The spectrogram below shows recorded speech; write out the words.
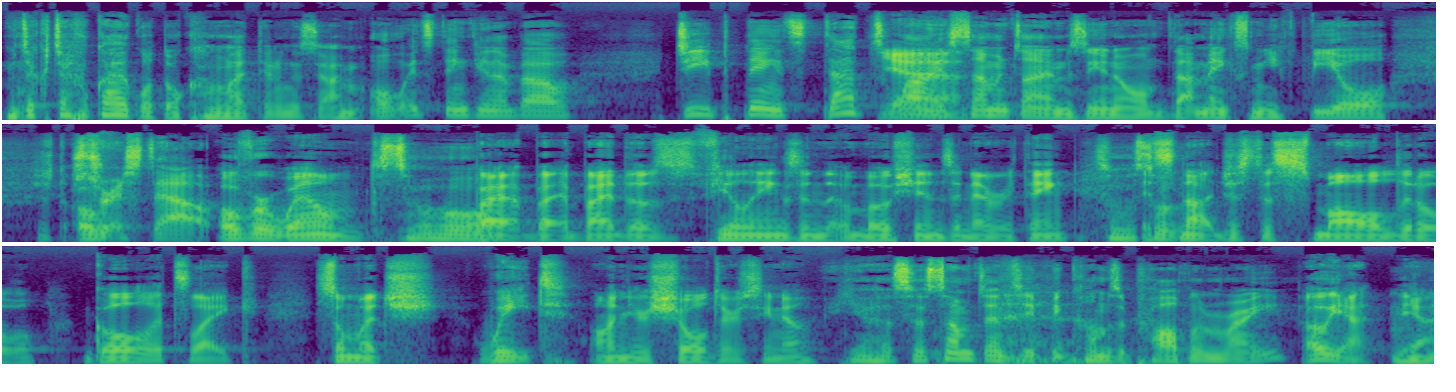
めちゃくちゃ深いことを考えてるんですよ。I'm always thinking about deep things. That's why sometimes, you know, that makes me feel Just stressed out. overwhelmed そう。by, by by those feelings and the emotions and everything. So- so- it's not just a small little goal. It's like so much weight on your shoulders. You know? Yeah, so sometimes it becomes a problem, right? Oh yeah, yeah.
